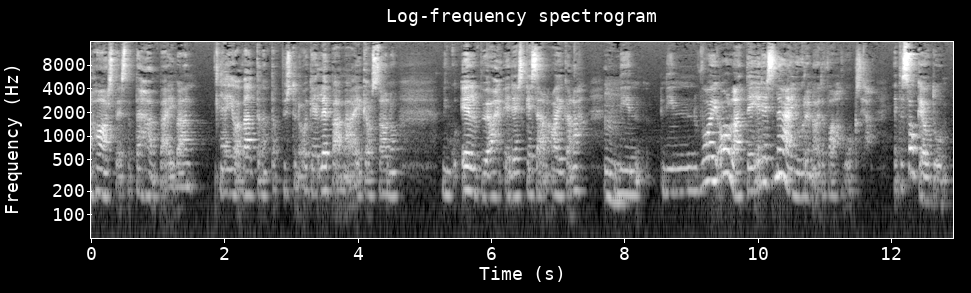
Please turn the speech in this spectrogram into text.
haasteista tähän päivään, ja ei ole välttämättä pystynyt oikein lepäämään eikä ole saanut niin kuin elpyä edes kesän aikana, mm. niin, niin voi olla, että ei edes näe juuri noita vahvuuksia. Että sokeutuu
